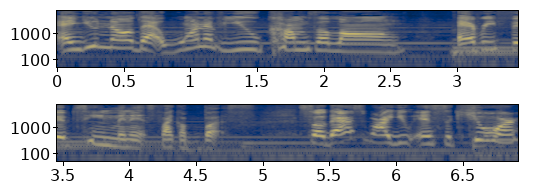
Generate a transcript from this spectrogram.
and you know that one of you comes along every 15 minutes like a bus. So that's why you insecure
